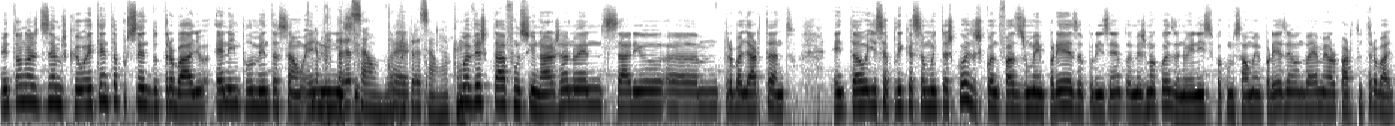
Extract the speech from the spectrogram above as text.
Então nós dizemos que 80% do trabalho é na implementação, é na no preparação, início. Na é. preparação, ok. Uma vez que está a funcionar, já não é necessário uh, trabalhar tanto. Então, isso aplica-se a muitas coisas. Quando fazes uma empresa, por exemplo, a mesma coisa. No início, para começar uma empresa, é onde vai a maior parte do trabalho.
